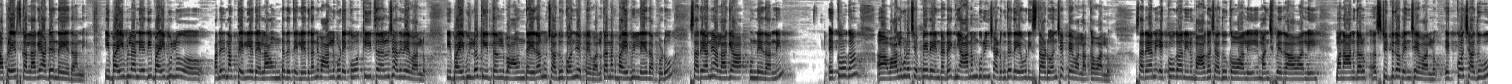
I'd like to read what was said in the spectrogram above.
ఆ ప్రేయర్స్కి అలాగే అటెండ్ అయ్యేదాన్ని. ఈ బైబిల్ అనేది బైబిల్ అనేది నాకు తెలియదు. ఎలా ఉంటుందో తెలియదు. కానీ వాళ్ళు కూడా ఎక్కువ కీర్తనలు చదివేవాళ్ళు. ఈ బైబిల్లో కీర్తనలు బాగుంటాయిరా నువ్వు చదువుకో అని చెప్పేవాళ్ళు. కానీ నాకు బైబిల్ లేదు అప్పుడు. సరే అని అలాగే ఉండేదాన్ని. ఎక్కువగా వాళ్ళు కూడా చెప్పేది ఏంటంటే జ్ఞానం గురించి అడిగితే దేవుడు ఇస్తాడు అని చెప్పేవాళ్ళు అక్క వాళ్ళు. సరే అని ఎక్కువగా నేను బాగా చదువుకోవాలి మంచి పేరు రావాలి మా నాన్నగారు స్ట్రిక్ట్గా పెంచేవాళ్ళు. ఎక్కువ చదువు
